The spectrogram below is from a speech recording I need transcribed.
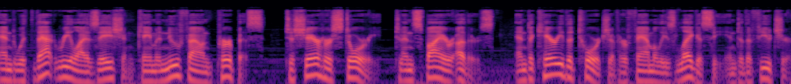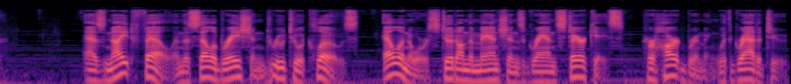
And with that realization came a newfound purpose to share her story, to inspire others, and to carry the torch of her family's legacy into the future. As night fell and the celebration drew to a close, Eleanor stood on the mansion's grand staircase, her heart brimming with gratitude.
